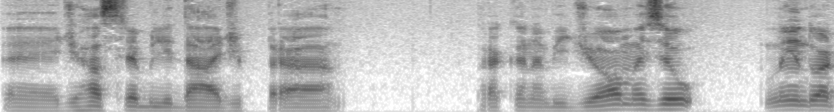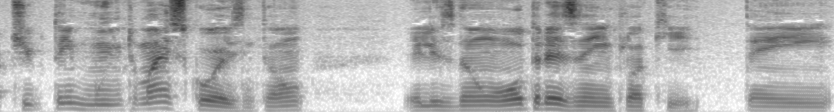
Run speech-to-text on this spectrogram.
é, de rastreabilidade para canabidiol, mas eu lendo o artigo tem muito mais coisa. Então eles dão outro exemplo aqui. Tem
